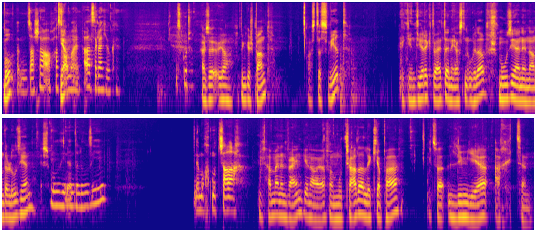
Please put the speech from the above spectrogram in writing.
Wo? Beim Sascha auch, hast Ja. du auch mal. Ah, das ist der gleiche, okay. Ist gut. Also ja, bin gespannt, was das wird. Wir gehen direkt weiter in den ersten Urlaub. Schmusi in Andalusien. Schmusi in Andalusien. Der Mochmuchala. Und haben einen Wein, genau, ja, von Muchada Le Clapart. Und zwar Lumière 18.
